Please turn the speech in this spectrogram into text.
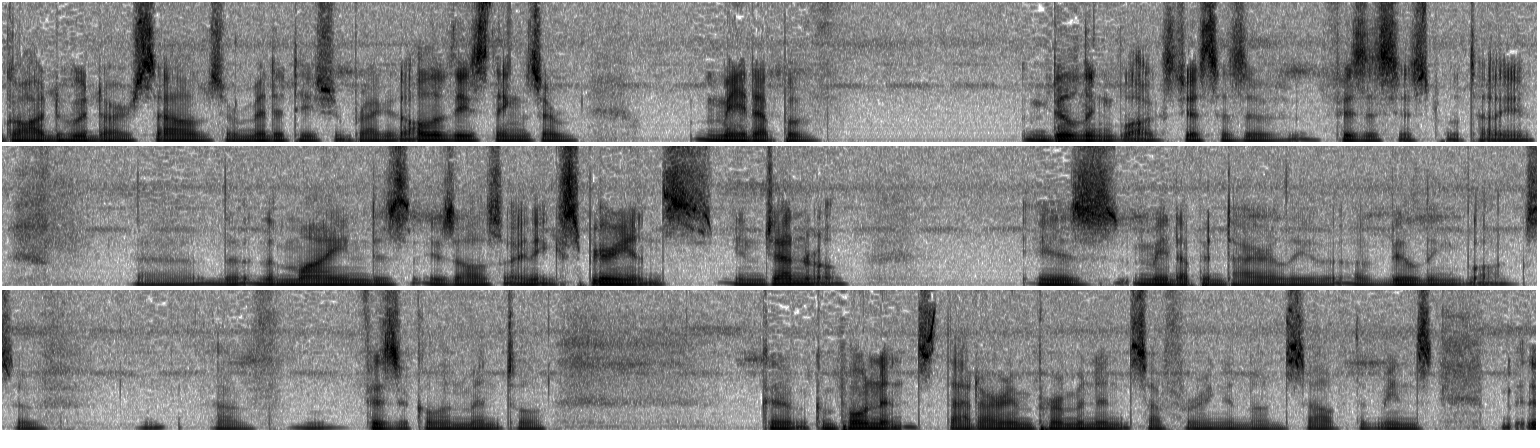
godhood ourselves or meditation practice. All of these things are made up of building blocks, just as a physicist will tell you. Uh, the the mind is, is also an experience in general is made up entirely of, of building blocks of of physical and mental co- components that are impermanent, suffering, and non-self. That means the,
